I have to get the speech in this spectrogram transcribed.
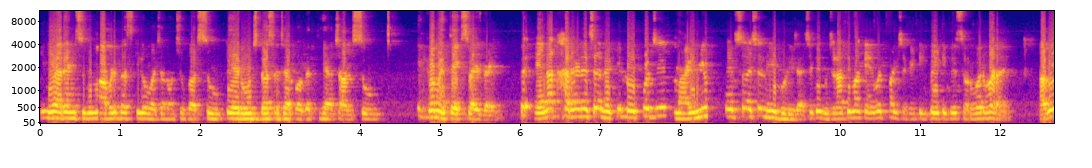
યર એન્ડ સુધીમાં આપણે દસ કિલો વજન ઓછું કરશું, કે રોજ દસ હજાર પગથિયા ચાલશું ગમે તે એક્સ વાય તો એના કારણે છે ને કે લોકો જે માઇન્યુટ સ્ટેપ્સ હોય છે ને એ ભૂલી જાય છે કે ગુજરાતીમાં કહેવત પણ છે કે ટીપે ટીપે સરોવર ભરાય. હવે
